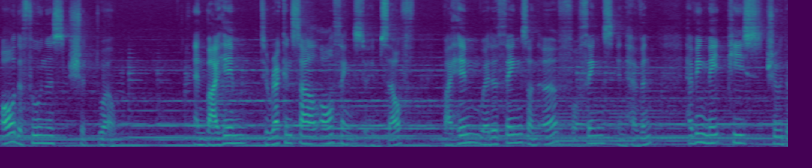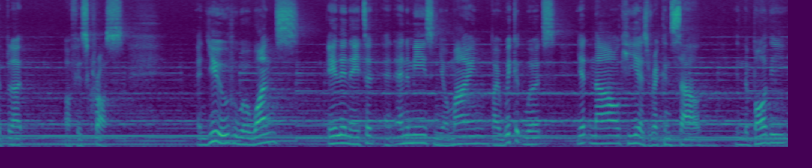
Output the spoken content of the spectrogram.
all the fullness should dwell, and by him to reconcile all things to himself, by him whether things on earth or things in heaven, having made peace through the blood of his cross. And you who were once alienated and enemies in your mind by wicked words, yet now he has reconciled in the body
